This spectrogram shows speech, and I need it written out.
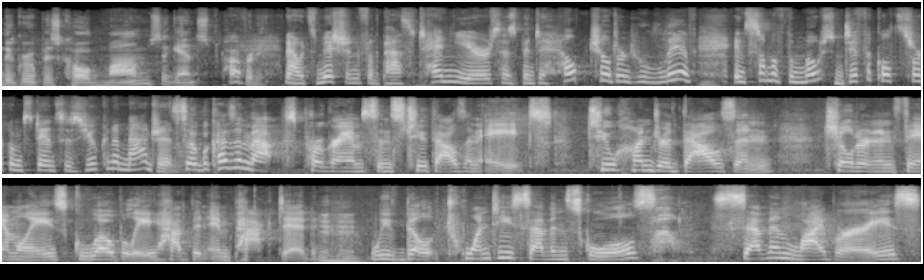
The group is called Moms Against Poverty. Now, its mission for the past 10 years has been to help children who live in some of the most difficult circumstances you can imagine. So, because of MAP's program since 2008, 200,000 children and families globally have been impacted. Mm-hmm. We've built 27 schools, seven libraries,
